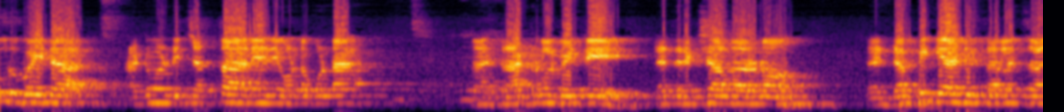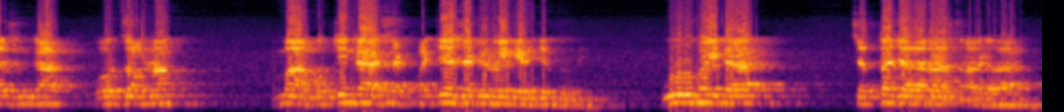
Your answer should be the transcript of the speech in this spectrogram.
ఊరు బయట అటువంటి చెత్త అనేది ఉండకుండా ట్రాక్టర్లు పెట్టి లేదా రిక్షాల ద్వారా డంపింగ్ యార్డ్కి తరలించాల్సిందిగా కోరుతా ఉన్నాం. అమ్మా ముఖ్యంగా పంచాయతీ సెక్రటరీకి ఏం చెప్తుంది. ఊరు బయట చెత్త చెదరాస్తున్నారు కదా.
